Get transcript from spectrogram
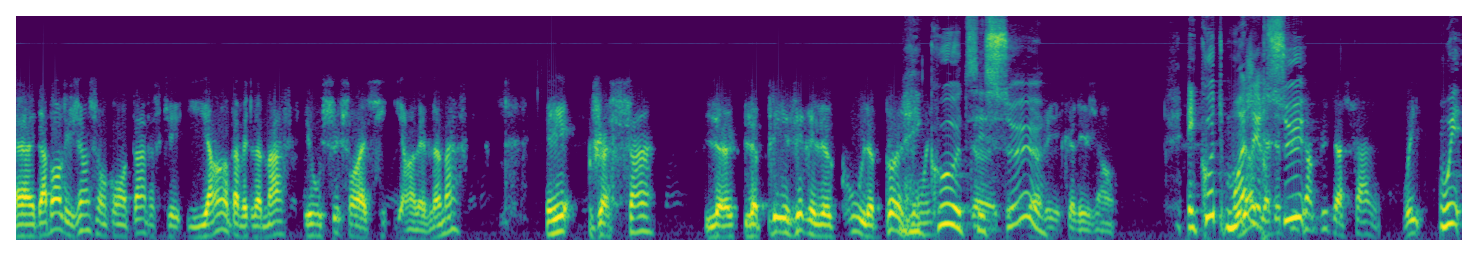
euh, d'abord, les gens sont contents parce qu'ils entrent avec le masque et où ceux qui sont assis, ils enlèvent le masque. Et je sens le, plaisir et le goût, le besoin. écoute, c'est sûr. que les gens Écoute, moi, j'ai reçu. Oui. Oui,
